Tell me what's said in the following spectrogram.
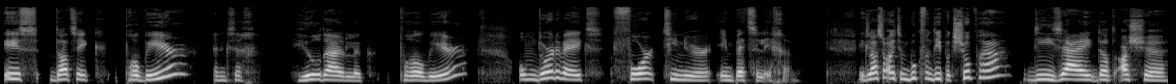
is dat ik probeer. En ik zeg heel duidelijk probeer. Om door de week voor tien uur in bed te liggen. Ik las ooit een boek van Deepak Chopra. Die zei dat als je,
